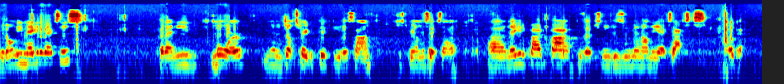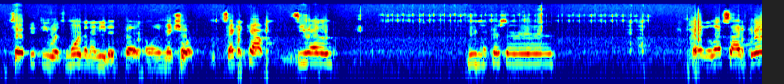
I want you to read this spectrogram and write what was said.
We don't need negative x's, but I need more. I'm going to jump straight to 50 this time, just to be on the safe side. Uh, negative 5 to 5, because I just need to zoom in on the x-axis. Okay, so 50 was more than I needed, but I wanted to make sure. Second calc, 0. Move my cursor. Okay, the left side's below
